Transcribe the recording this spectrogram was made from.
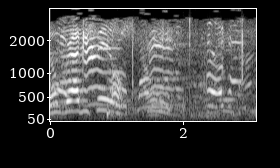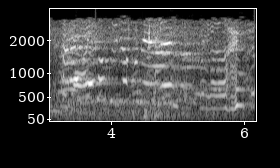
No grabby feels. No. Oh, okay.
